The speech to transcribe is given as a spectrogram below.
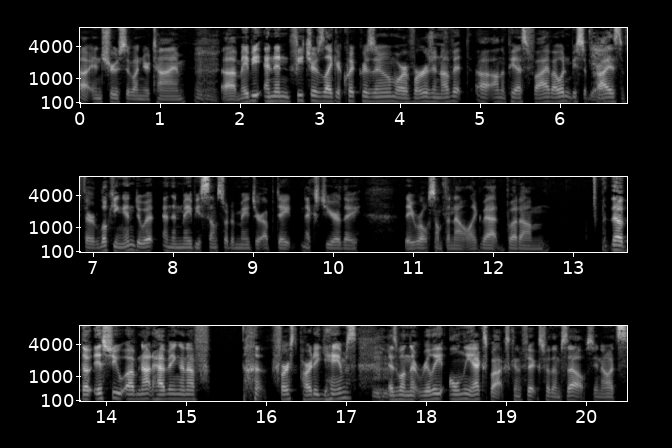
uh, intrusive on your time Mhm. uh, maybe and then features like a quick resume or a version of it uh, on the PS5. I wouldn't be surprised if they're looking into it and then maybe some sort of major update next year they they roll something out like that. But um, the the issue of not having enough first party games Mhm. is one that really only Xbox can fix for themselves. You know, it's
